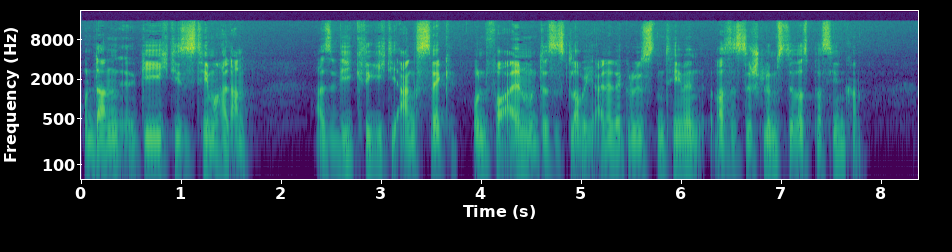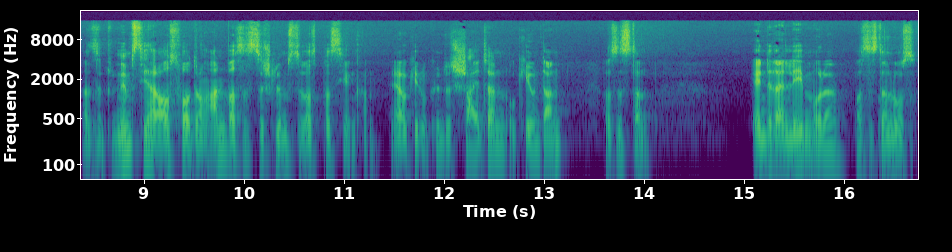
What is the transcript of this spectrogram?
Und dann äh, gehe ich dieses Thema halt an. Also wie kriege ich die Angst weg? Und vor allem, und das ist, glaube ich, einer der größten Themen, was ist das Schlimmste, was passieren kann? Also du nimmst die Herausforderung an, was ist das Schlimmste, was passieren kann? Ja, okay, du könntest scheitern, okay, und dann? Was ist dann? Ende dein Leben oder was ist dann los?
